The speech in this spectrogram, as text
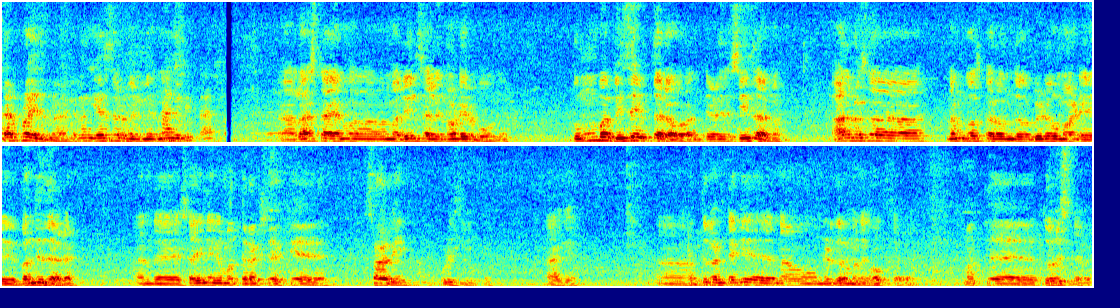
ಸರ್ಪ್ರೈಸ್ ನನಗೆ ನಂಗೆ ಹೆಸರು ನನಗೆ- ಲಾಸ್ಟ್ ಟೈಮ್ ನಮ್ಮ ರೀಲ್ಸ್ ಅಲ್ಲಿ ನೋಡಿರ್ಬೋದು. ತುಂಬಾ ಬ್ಯುಸಿ ಇರ್ತಾರೆ ಅವರು ಅಂತ ಹೇಳಿದ್ರೆ ಸೀಸನ್ ಆದ್ರೂ ಸಹ ನಮಗೋಸ್ಕರ ಒಂದು ಬಿಡುವು ಮಾಡಿ ಬಂದಿದ್ದಾರೆ. ಅಂದ್ರೆ ಸೈನಿಕ ಮತ್ತು ರಕ್ಷಕ್ಕೆ ಸಾರಿ ಉಳಿಸ್ಲಿಕ್ಕೆ. ಹಾಗೆ ಹತ್ತು ಗಂಟೆಗೆ ನಾವು ನಿಡ್ಗಲ್ ಮನೆಗೆ ಹೋಗ್ತೇವೆ. ಮತ್ತೆ ತೋರಿಸ್ತೇವೆ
